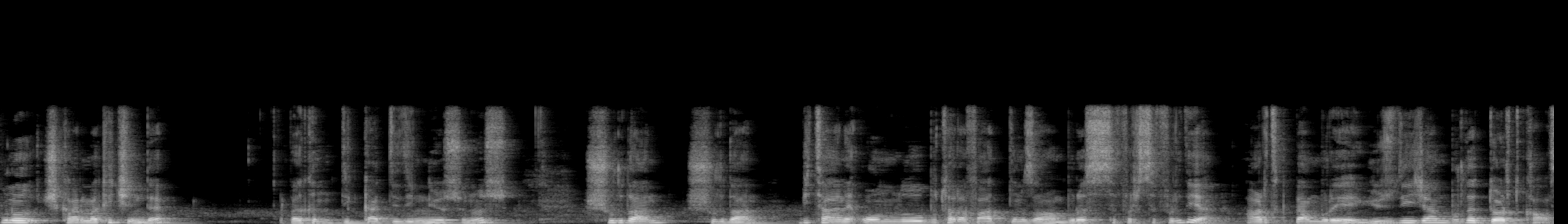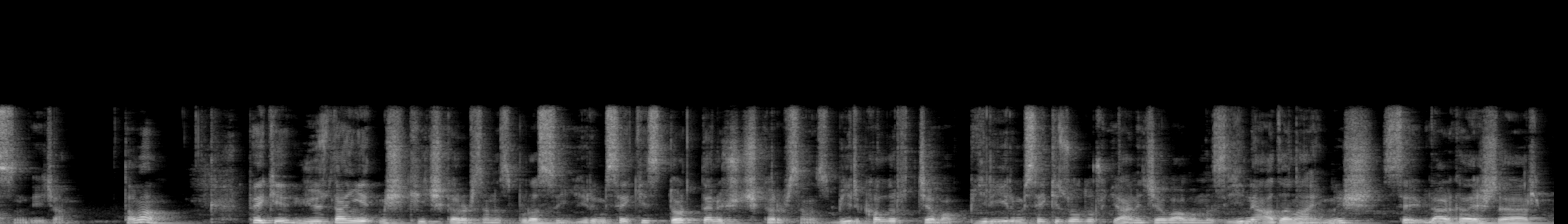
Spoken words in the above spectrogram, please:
Bunu çıkarmak için de bakın dikkatli dinliyorsunuz. şuradan şuradan bir tane onluğu bu tarafa attığım zaman burası 0 0'dı ya. Artık ben buraya 100 diyeceğim. Burada 4 kalsın diyeceğim. Tamam. Peki 100'den 72'yi çıkarırsanız burası 28. 4'ten 3'ü çıkarırsanız 1 kalır. Cevap 1.28 olur. Yani cevabımız yine Adana'ymış sevgili arkadaşlar.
